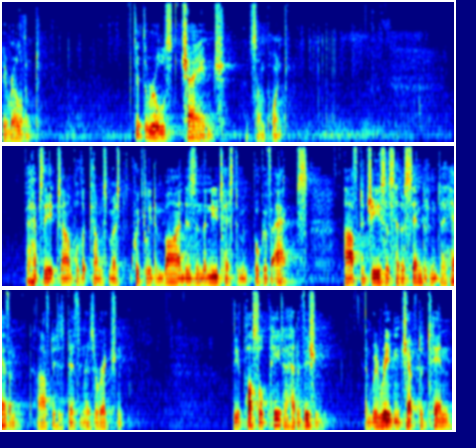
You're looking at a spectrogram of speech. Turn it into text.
irrelevant? Did the rules change at some point? Perhaps the example that comes most quickly to mind is in the New Testament book of Acts, after Jesus had ascended into heaven after his death and resurrection. The Apostle Peter had a vision and we read in chapter 10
